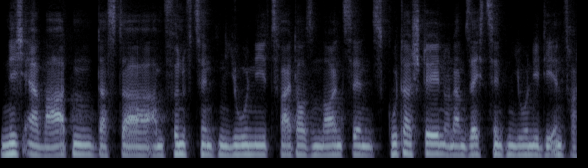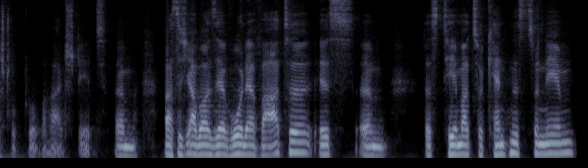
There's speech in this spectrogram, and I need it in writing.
nicht erwarten, dass da am 15. Juni 2019 Scooter stehen und am 16. Juni die Infrastruktur bereitsteht. Ähm, was ich aber sehr wohl erwarte, ist, ähm, das Thema zur Kenntnis zu nehmen,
